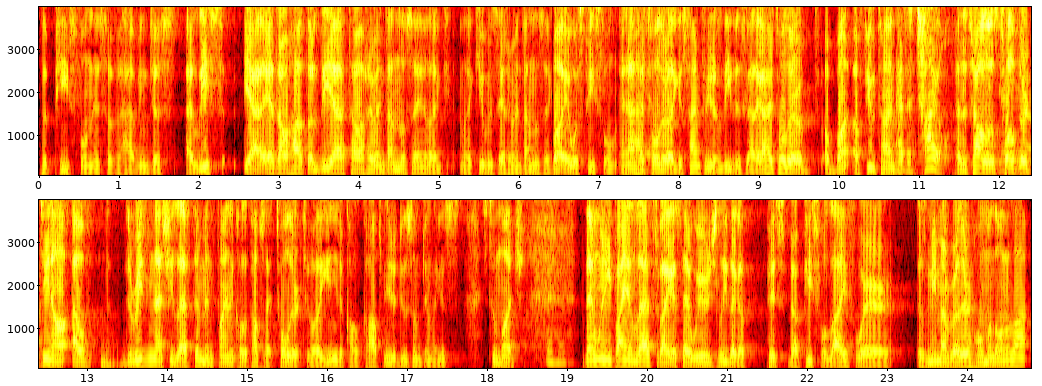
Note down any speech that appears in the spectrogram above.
the peacefulness of having just at least, yeah, ella trabajaba todo el día, estaba reventándose, like like you would say reventándose, but it was peaceful. And I had told her like it's time for you to leave this guy. Like I had told her a, a, a few times As a child. As a child, I was 12, Yeah, yeah. 13. I, I, the reason that she left him and finally called the cops, I told her to. Like, you need to call the cops. You need to do something. Like, it's it's too much. Mm-hmm. Then when he finally left, like I said, we would just lead like a, peace, a peaceful life where it was me and my brother home alone a lot.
